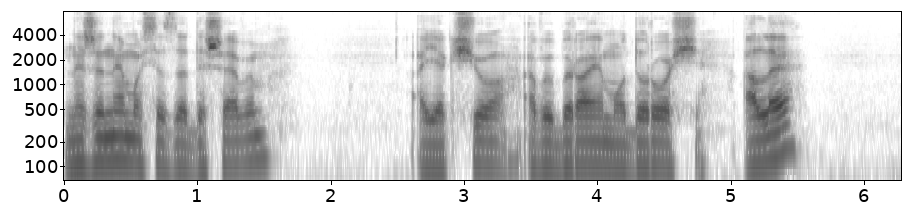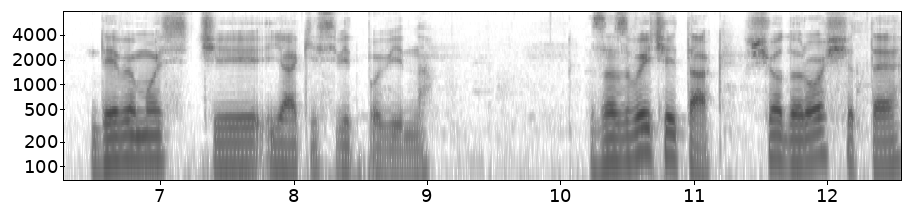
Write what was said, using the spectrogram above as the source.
не женемося за дешевим, а якщо а вибираємо дорожче. Але дивимось, чи якість відповідна. Зазвичай так, що дорожче, те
